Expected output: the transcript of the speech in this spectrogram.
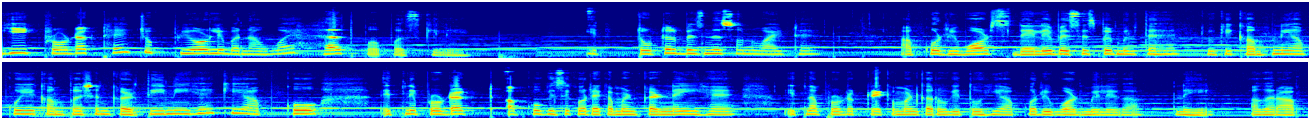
ये एक प्रोडक्ट है जो प्योरली बना हुआ है हेल्थ पर्पस के लिए। ये टोटल बिज़नेस ऑन वाइट है। आपको रिवॉर्ड्स डेली बेसिस पे मिलते हैं, क्योंकि कंपनी आपको ये कंपल्शन करती नहीं है कि आपको इतने प्रोडक्ट आपको किसी को रेकमेंड करना ही है, इतना प्रोडक्ट रेकमेंड करोगे तो ही आपको रिवॉर्ड मिलेगा। नहीं, अगर आप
